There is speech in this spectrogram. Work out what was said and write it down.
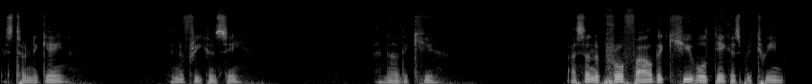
Let's turn the gain, then the frequency, and now the Q. As on the profile, the Q will take us between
